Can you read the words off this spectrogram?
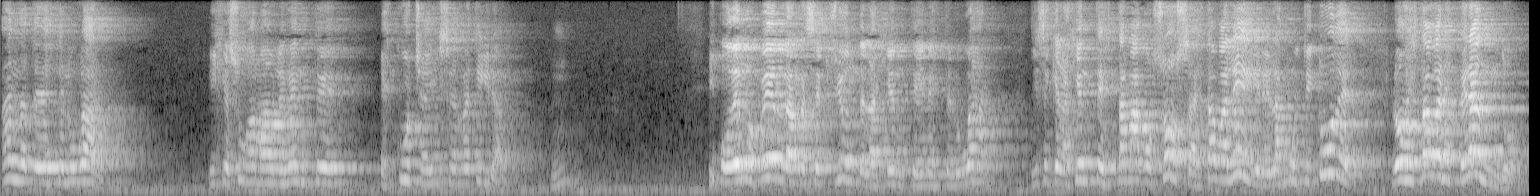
ándate de este lugar. Y Jesús amablemente escucha y se retira. Y podemos ver la recepción de la gente en este lugar. Dice que la gente estaba gozosa, estaba alegre, las multitudes los estaban esperando.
